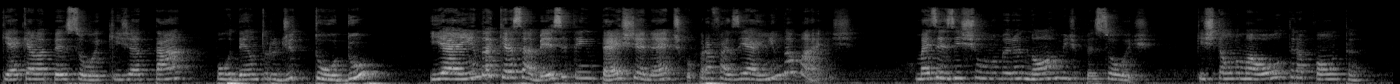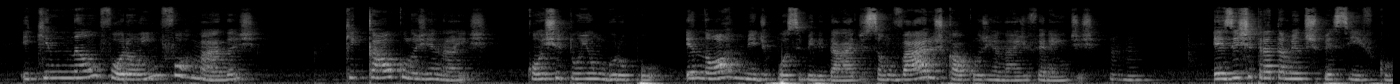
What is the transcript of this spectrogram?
que é aquela pessoa que já está por dentro de tudo e ainda quer saber se tem teste genético para fazer ainda mais. Mas existe um número enorme de pessoas que estão numa outra ponta e que não foram informadas que cálculos renais constituem um grupo enorme de possibilidades, são vários cálculos renais diferentes. Uhum. Existe tratamento específico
